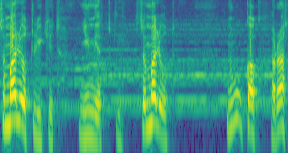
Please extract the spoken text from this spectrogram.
Самолет летит немецкий, самолет. Ну, как раз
